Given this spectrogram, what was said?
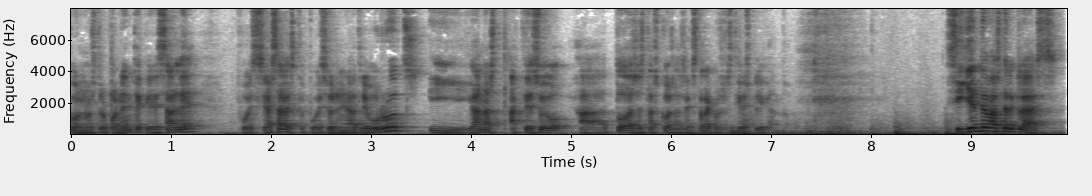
con nuestro ponente que es Ale, pues ya sabes, te puedes unir a Tribu Roots y ganas acceso a todas estas cosas extra que os estoy explicando. Siguiente masterclass.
